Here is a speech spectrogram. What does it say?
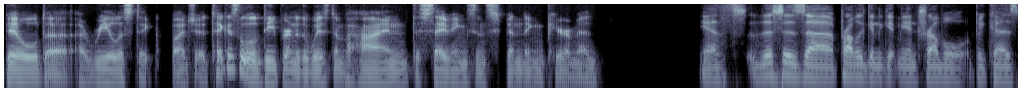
build a, a, realistic budget. Take us a little deeper into the wisdom behind the savings and spending pyramid. Yes this is uh, probably going to get me in trouble because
